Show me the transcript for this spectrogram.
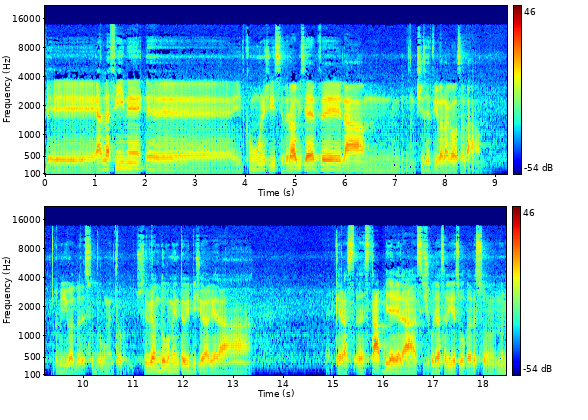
E alla fine eh, il comune ci disse però vi serve la mh, mm, ci serviva la cosa la, non mi ricordo adesso il documento ci serviva un documento che diceva che era che era stabile, che era, si ci poteva salire sopra, adesso non,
